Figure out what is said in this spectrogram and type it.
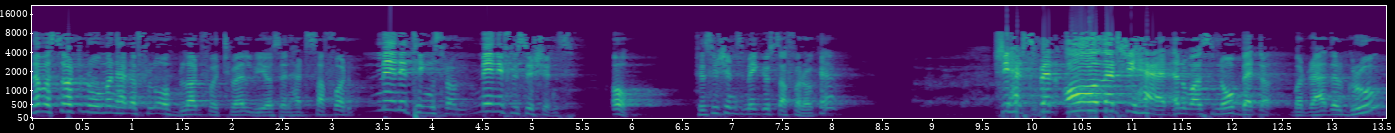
Now a certain woman had a flow of blood for 12 years and had suffered many things from many physicians. Oh, physicians make you suffer, okay? She had spent all that she had and was no better, but rather grew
